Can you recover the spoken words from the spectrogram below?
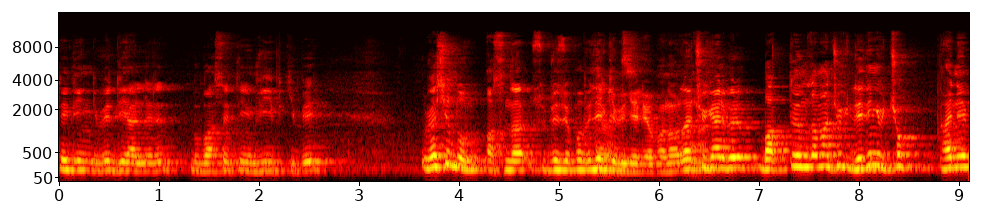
dediğin gibi diğerlerin bu bahsettiğim Veep gibi Doll aslında sürpriz yapabilir Evet. gibi geliyor bana oradan. Çünkü hani böyle baktığım zaman çünkü dediğin gibi çok hani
